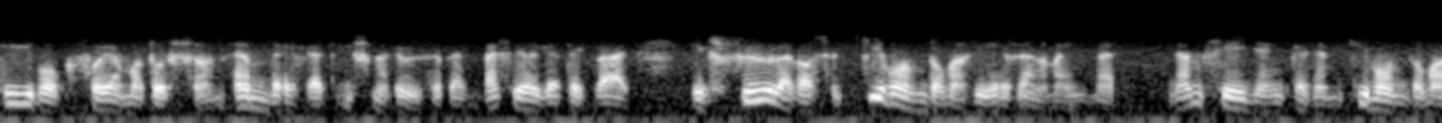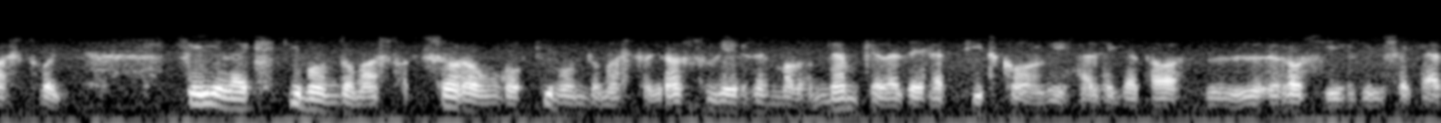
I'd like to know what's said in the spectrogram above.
hívok folyamatosan embereket, ismerősöket, beszélgetek vele, és főleg az, hogy kimondom az érzelmeimet nem szégyenkezem, kimondom azt, hogy félek, kimondom azt, hogy szorongok, kimondom azt, hogy rosszul érzem magam, nem kell ezeket titkolni, ezeket a rossz érzéseket.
